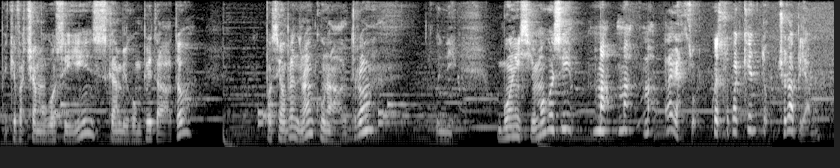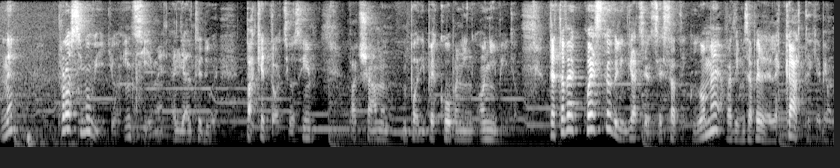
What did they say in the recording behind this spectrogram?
perché facciamo così scambio completato possiamo prendere anche un altro quindi buonissimo così ma ma ma ragazzi questo pacchetto ce lo apriamo nel prossimo video insieme agli altri due pacchettozzi così facciamo un po' di pack opening ogni video. Detto questo vi ringrazio di essere stati qui con me fatemi sapere delle carte che abbiamo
